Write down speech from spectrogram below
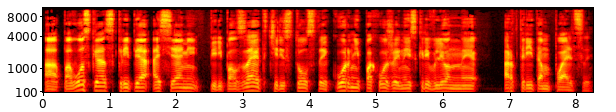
а повозка, скрипя осями, переползает через толстые корни, похожие на искривленные артритом пальцы.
